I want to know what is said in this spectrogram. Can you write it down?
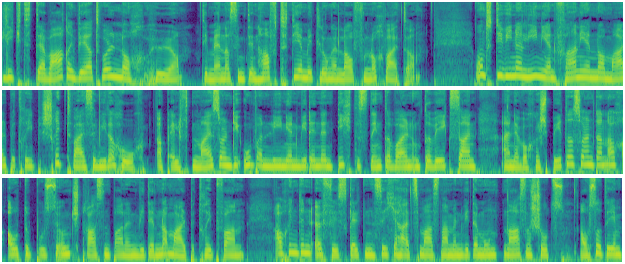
liegt der wahre Wert wohl noch höher. Die Männer sind in Haft, die Ermittlungen laufen noch weiter. Und die Wiener Linien fahren ihren Normalbetrieb schrittweise wieder hoch. Ab 11. Mai sollen die U-Bahn-Linien wieder in den dichtesten Intervallen unterwegs sein. Eine Woche später sollen dann auch Autobusse und Straßenbahnen wieder im Normalbetrieb fahren. Auch in den Öffis gelten Sicherheitsmaßnahmen wie der Mund-Nasenschutz. Außerdem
